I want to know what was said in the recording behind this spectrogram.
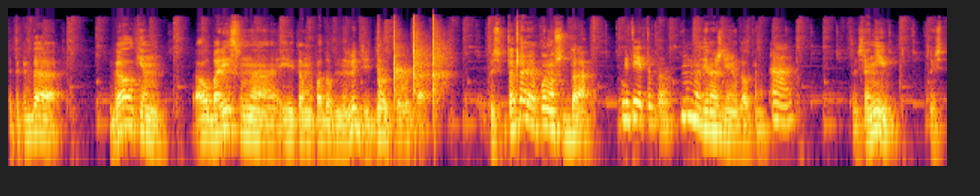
Это когда Галкин, Алла Борисовна и тому подобные люди делают всё вот так. То есть тогда я понял, что да. Где это было? Ну, на день рождения у Галкина. А, То есть они, то есть,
